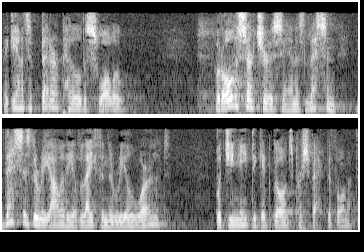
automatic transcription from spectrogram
And again, it's a bitter pill to swallow. But all the searcher is saying is listen, this is the reality of life in the real world. But you need to get God's perspective on it.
